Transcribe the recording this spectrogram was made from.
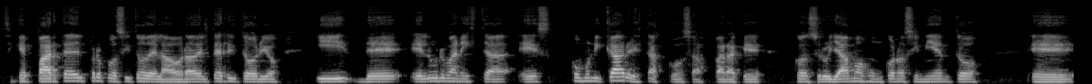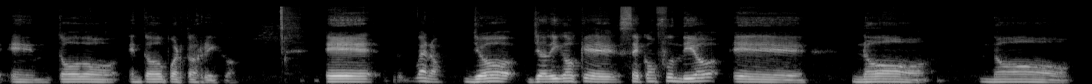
Así que parte del propósito de la hora del territorio y de el urbanista es comunicar estas cosas para que construyamos un conocimiento eh, en, todo, en todo Puerto Rico. Eh, bueno, yo, yo digo que se confundió, eh, no, no,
